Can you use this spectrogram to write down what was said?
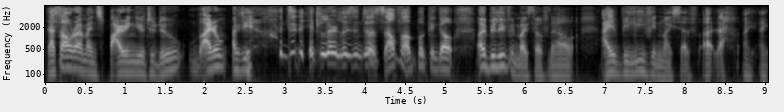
That's not what I'm inspiring you to do. I don't. did Hitler listen to a self-help book and go, "I believe in myself now. I believe in myself." Uh, I, I,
